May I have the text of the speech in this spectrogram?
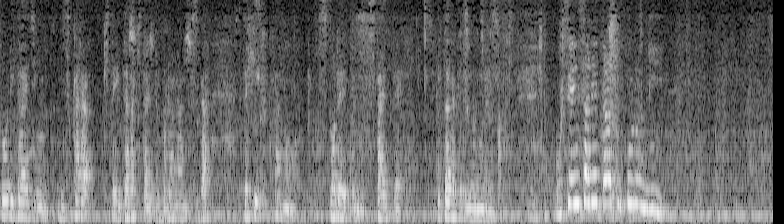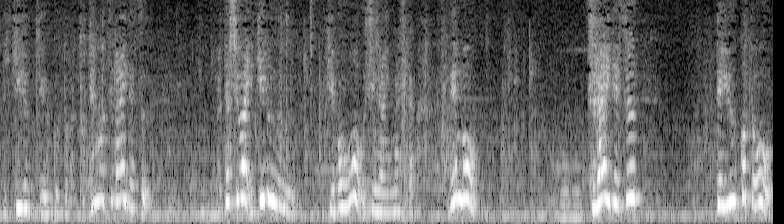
総理大臣自ら来ていただきたいところなんですがぜひあのストレートに伝えていただけるようにお願いします。汚染されたところに生きるっていうことはとても辛いです。私は生きる希望を失いましたでも辛いですっていうことを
